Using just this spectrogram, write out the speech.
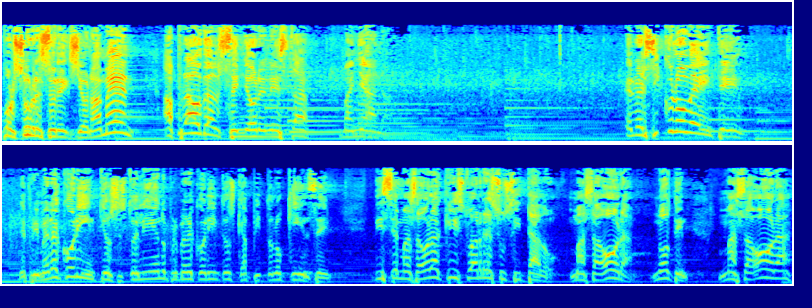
por su resurrección. Amén. Aplauda al Señor en esta mañana. El versículo 20 de 1 Corintios, estoy leyendo 1 Corintios capítulo 15, dice, más ahora Cristo ha resucitado, más ahora, noten, más ahora,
